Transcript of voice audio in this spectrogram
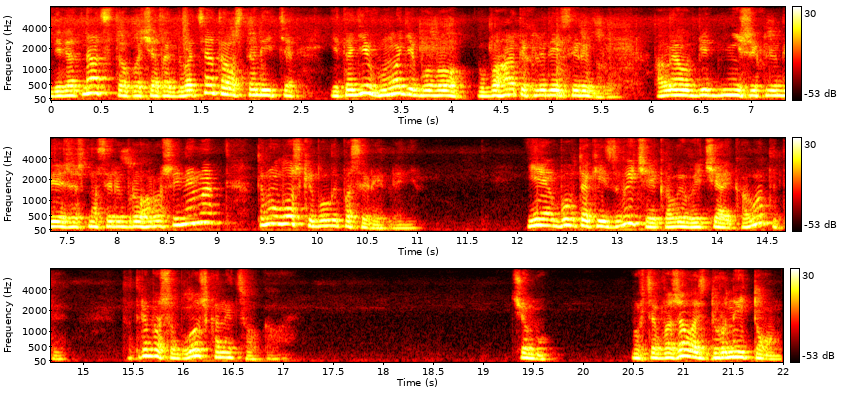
19-го, початок 20-го століття, і тоді в моді було у багатих людей серебро. Але у бідніших людей же ж на серебро грошей нема, тому ложки були посеребряні. І був такий звичай, коли ви чай колотите, то треба, щоб ложка не цокала. Чому? Ну, це вважалось дурний тон.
